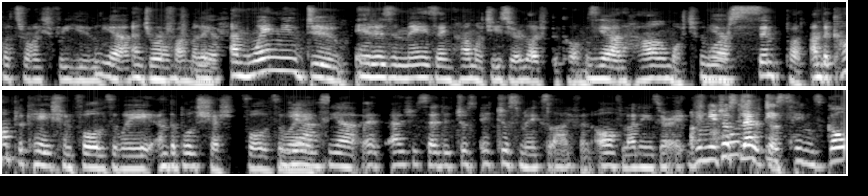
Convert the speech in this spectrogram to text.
what's right for you Yeah. and your family. yeah. And when you do, it is amazing how much easier life becomes Yeah. and how much more simple. And the complication falls away and the bullshit falls away. Yeah, yeah. And as you said, it just it just makes life an awful lot easier Of when you just let these does. things go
